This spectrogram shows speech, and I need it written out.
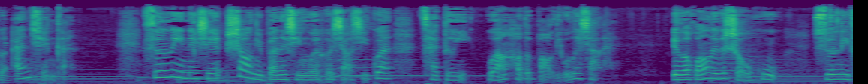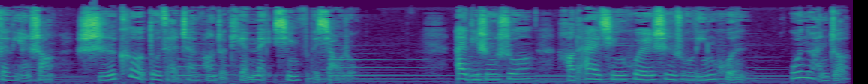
和安全感，孙俪那些少女般的行为和小习惯才得以完好的保留了下来。有了黄磊的守护，孙俪的脸上时刻都在绽放着甜美幸福的笑容。爱迪生说：“好的爱情会渗入灵魂，温暖着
